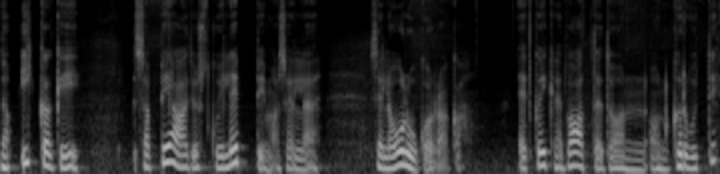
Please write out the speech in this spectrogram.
no ikkagi sa pead justkui leppima selle, selle olukorraga. et kõik need vaated on, on kõrvuti.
